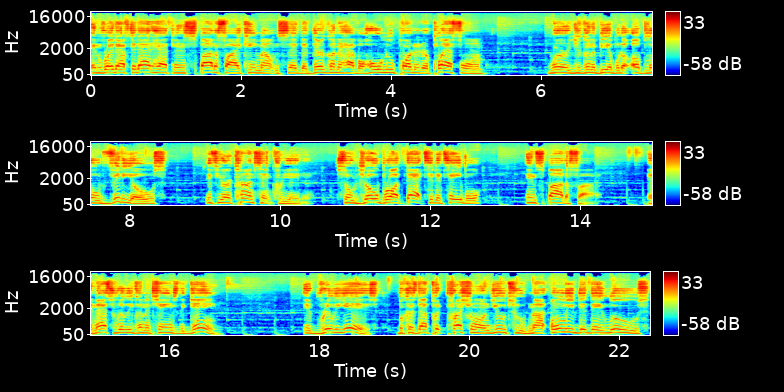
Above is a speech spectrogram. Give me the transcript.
And right after that happened, Spotify came out and said that they're going to have a whole new part of their platform where you're going to be able to upload videos if you're a content creator. So Joe brought that to the table in Spotify. And that's really going to change the game. It really is because that put pressure on YouTube. Not only did they lose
